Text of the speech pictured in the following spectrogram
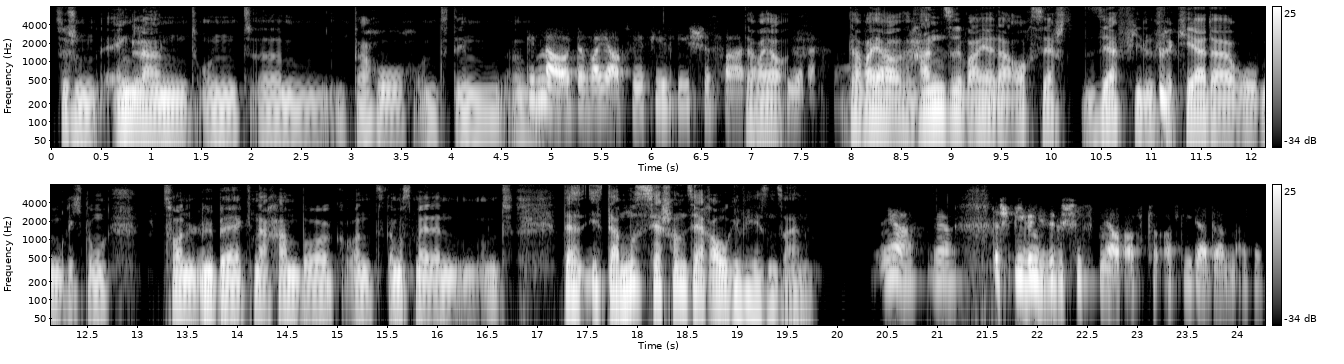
zwischen England und ähm, da hoch und den. Ähm, genau, da war ja auch sehr viel Seeschifffahrt. Da war ja, da war ja, Hanse war ja mhm. da auch sehr, sehr viel Verkehr da oben Richtung von. Lübeck nach Hamburg und da muss man ja dann, und da, ist, da muss es ja schon sehr rau gewesen sein. Ja, ja. Das spiegeln diese Geschichten ja auch oft, oft wieder dann. Also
